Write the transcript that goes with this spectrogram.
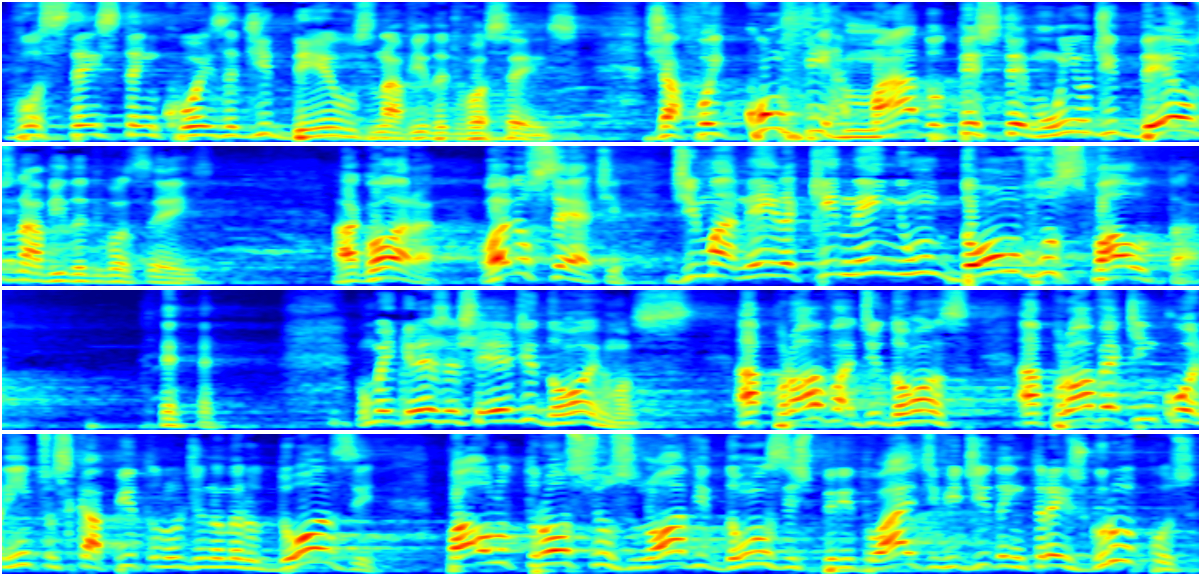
vocês têm coisa de Deus na vida de vocês. Já foi confirmado o testemunho de Deus na vida de vocês. Agora, olha o 7: de maneira que nenhum dom vos falta. Uma igreja cheia de dons, irmãos. A prova de dons, a prova é que em Coríntios, capítulo de número 12, Paulo trouxe os nove dons espirituais, divididos em três grupos:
